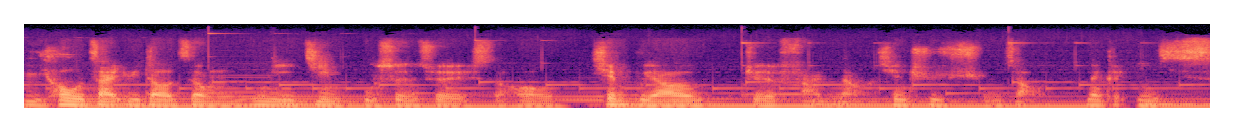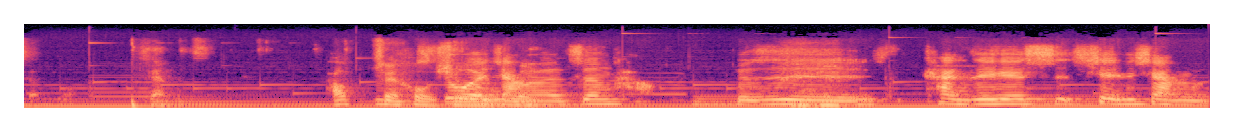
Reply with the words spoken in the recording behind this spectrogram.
以后再遇到这种逆境不顺遂的时候，先不要觉得烦恼，先去寻找那个因是什么，这样子。好，最后就我讲的真好，就是 看这些事现象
